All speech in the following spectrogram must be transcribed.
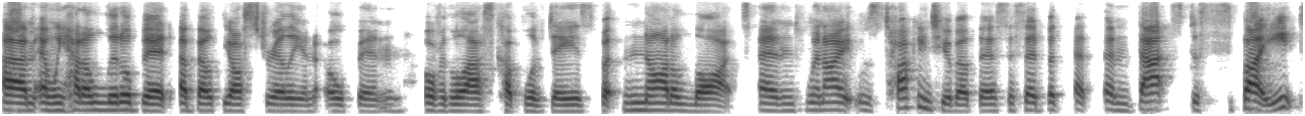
um, and we had a little bit about the Australian Open over the last couple of days, but not a lot. And when I was talking to you about this, I said, but, and that's despite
